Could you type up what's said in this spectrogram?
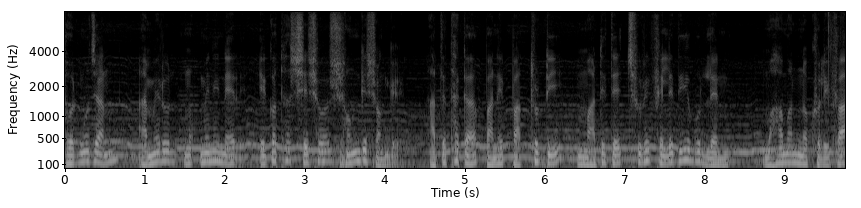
হরমুজান আমিরুল মুমিনিনের একথা শেষ হওয়ার সঙ্গে সঙ্গে হাতে থাকা পানির পাত্রটি মাটিতে ছুঁড়ে ফেলে দিয়ে বললেন, মহামান্য খলিফা,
